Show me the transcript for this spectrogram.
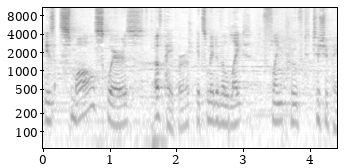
is small squares of paper. It's made of a light flame-proofed tissue paper.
